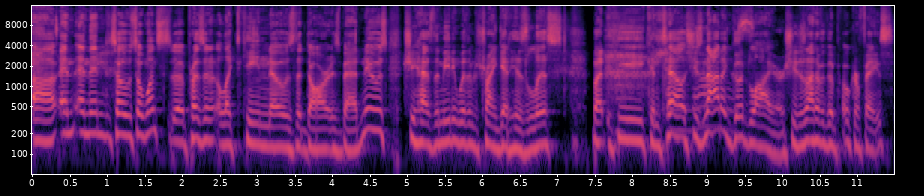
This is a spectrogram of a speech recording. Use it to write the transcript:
Uh, and and then so so once uh, President-elect Keane knows that Dar is bad news, she has the meeting with him to try and get his list. But he can tell she's not a good liar. She does not have a good poker face,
